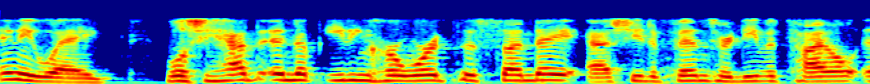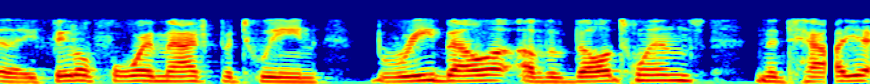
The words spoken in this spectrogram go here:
Anyway, will she have to end up eating her words this Sunday as she defends her Divas title in a fatal four-way match between Brie Bella of the Bella Twins, Natalya,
